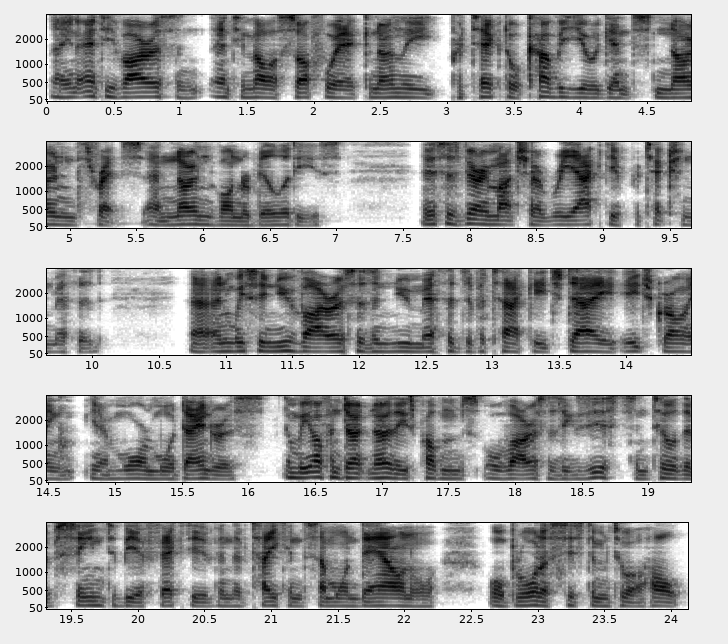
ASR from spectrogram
I mean, antivirus and anti-malware software can only protect or cover you against known threats and known vulnerabilities. And this is very much a reactive protection method. Uh, and we see new viruses and new methods of attack each day, each growing, you know, more and more dangerous. And we often don't know these problems or viruses exist until they've seen to be effective and they've taken someone down or, or brought a system to a halt.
